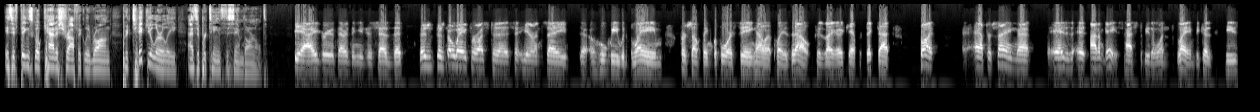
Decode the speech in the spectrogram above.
is if things go catastrophically wrong, particularly as it pertains to Sam Darnold. Yeah, I agree with everything you just said. That there's there's no way for us to sit here and say uh, who we would blame for something before seeing how it plays out because I, I can't predict that. But after saying that, it, it, Adam Gase has to be the one to blame because he's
